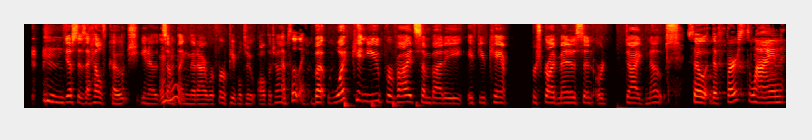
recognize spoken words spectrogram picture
just as a health coach. You know, it's something that I refer people to all the time. Mm-hmm. Absolutely. But what can you provide somebody if you can't prescribe medicine or diagnose? So the first line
